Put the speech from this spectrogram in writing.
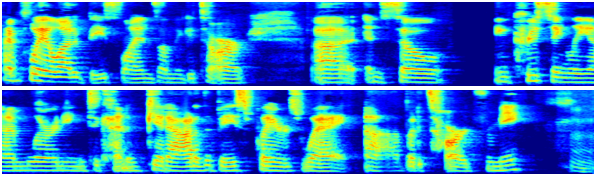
I play a lot of bass lines on the guitar. Uh, and so increasingly I'm learning to kind of get out of the bass player's way. Uh, but it's hard for me. Hmm.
